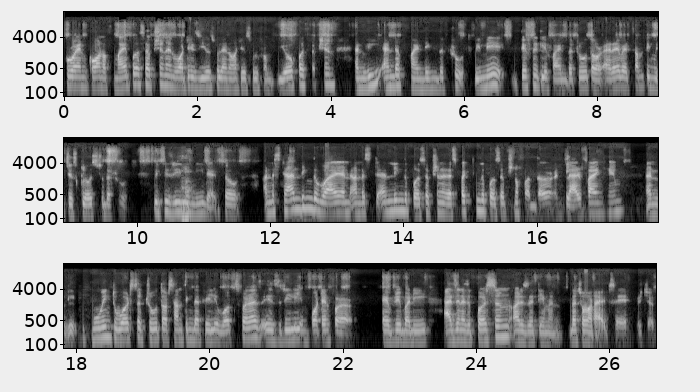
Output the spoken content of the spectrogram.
pro and con of my perception and what is useful and not useful from your perception and we end up finding the truth we may definitely find the truth or arrive at something which is close to the truth which is really uh-huh. needed so understanding the why and understanding the perception and respecting the perception of other and clarifying him and moving towards the truth or something that really works for us is really important for everybody as in as a person or as a team and that's what i'd say richard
